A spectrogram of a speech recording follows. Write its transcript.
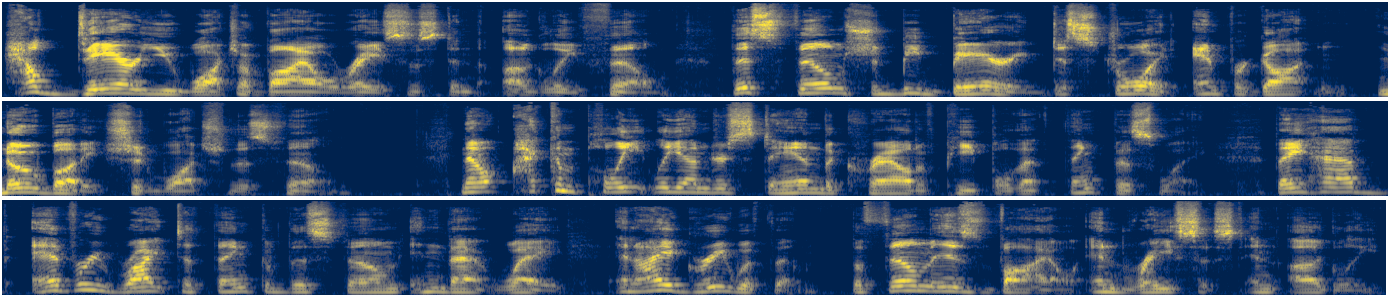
How dare you watch a vile, racist, and ugly film? This film should be buried, destroyed, and forgotten. Nobody should watch this film. Now, I completely understand the crowd of people that think this way. They have every right to think of this film in that way, and I agree with them. The film is vile and racist and ugly,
